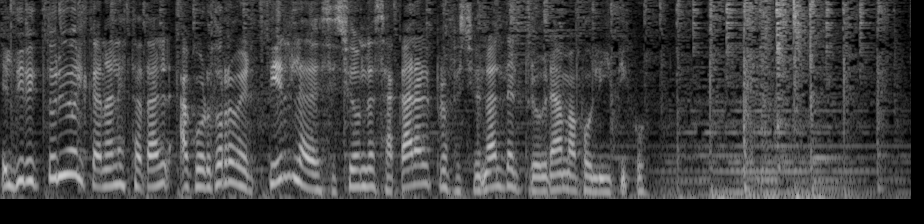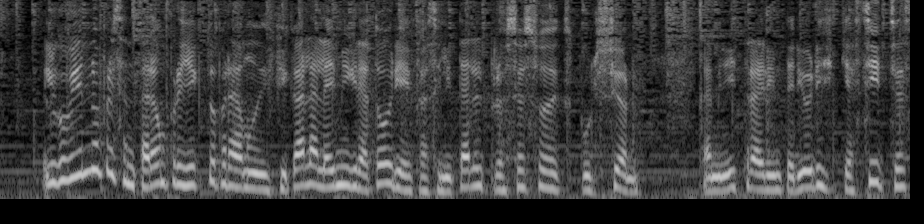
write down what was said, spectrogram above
el directorio del canal estatal acordó revertir la decisión de sacar al profesional del programa político. El gobierno presentará un proyecto para modificar la ley migratoria y facilitar el proceso de expulsión. La ministra del Interior, Isquia Siches,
